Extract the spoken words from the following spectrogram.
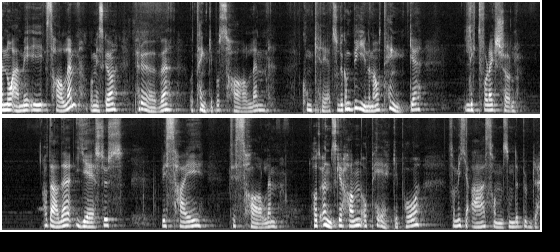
Men nå er vi i Salem, og vi skal prøve å tenke på Salem konkret. Så du kan begynne med å tenke litt for deg sjøl. At er det Jesus vil si til Salem? Hva ønsker han å peke på som ikke er sånn som det burde?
